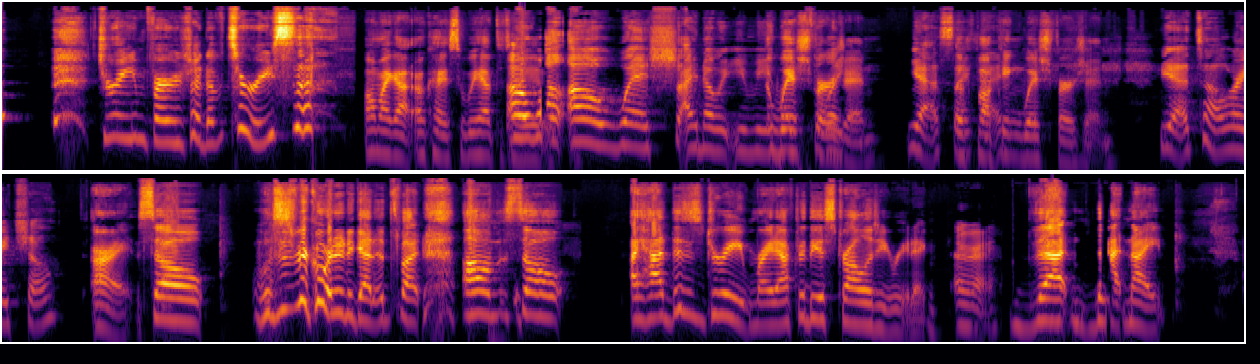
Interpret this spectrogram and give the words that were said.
Dream version of Theresa. Oh my god. Okay, so we have to. oh you. well. Oh, wish. I know what you mean. The wish the, version. Like, yes, the okay. fucking wish version. Yeah, tell Rachel. All right, so we'll just record it again. It's fine. Um, so I had this dream right after the astrology reading. Okay. That that night,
